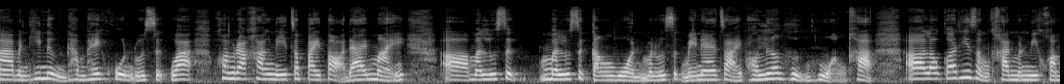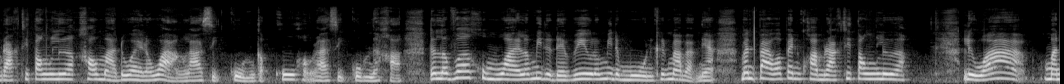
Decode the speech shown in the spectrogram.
มาเป็นที่หนึ่งทำให้คุณรู้สึกว่าความรักครั้งนี้จะไปต่อได้ไหมเอ่อมันรู้สึกมันรู้สึกกังวล มันรู้สึกไม่แน่ใจ เพราะเรื่องหึงหวงค่ะเอ่อแล้วก็ที่สำคัญมันมีความรักที่ต้องเลือกเข้ามาด้วยระหว่างราศีกุมกับคู่ของราศีกุมนะคะ The Lover คุมไว้แล้วมี The Devil แล้วมี The Moon ขึ้นมาแบบเนี้ยมันแปลว่าเป็นความรักที่ต้องเลือก หรือว่ามัน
